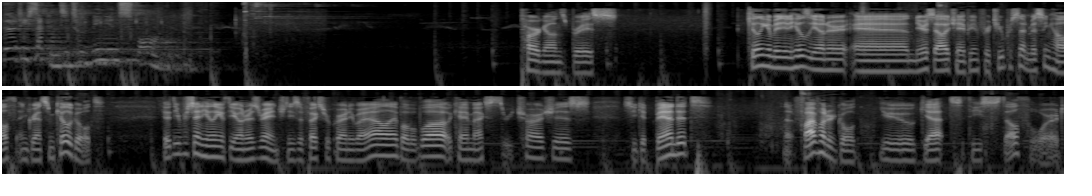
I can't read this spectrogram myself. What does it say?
Thirty seconds until minions spawn. Targon's Brace. Killing a minion heals the owner and nearest ally champion for 2% missing health and grants some kill gold. 50% healing if the owner is ranged. These effects require nearby ally, blah blah blah. Okay, max 3 charges. So you get Bandit. And at 500 gold, you get the Stealth Ward.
